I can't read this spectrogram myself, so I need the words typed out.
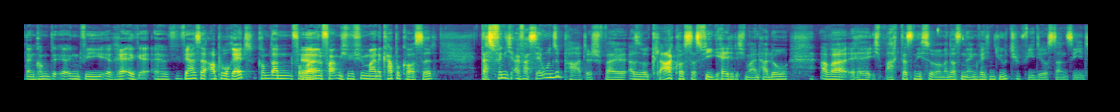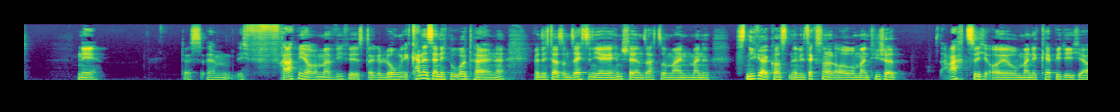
dann kommt irgendwie, äh, wie heißt der, Aporet, kommt dann vorbei Ja. und fragt mich, wie viel meine Kappe kostet. Das finde ich einfach sehr unsympathisch, weil, also klar kostet das viel Geld, ich meine, hallo, aber äh, ich mag das nicht so, wenn man das in irgendwelchen YouTube-Videos dann sieht. Nee. Das, ähm, ich frage mich auch immer, wie viel ist da gelogen? Ich kann es ja nicht beurteilen, ne? Wenn sich da so ein 16-Jähriger hinstellt und sagt, so mein, meine Sneaker kosten irgendwie 600 Euro, mein T-Shirt 80 Euro, meine Cappy, die ich ja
